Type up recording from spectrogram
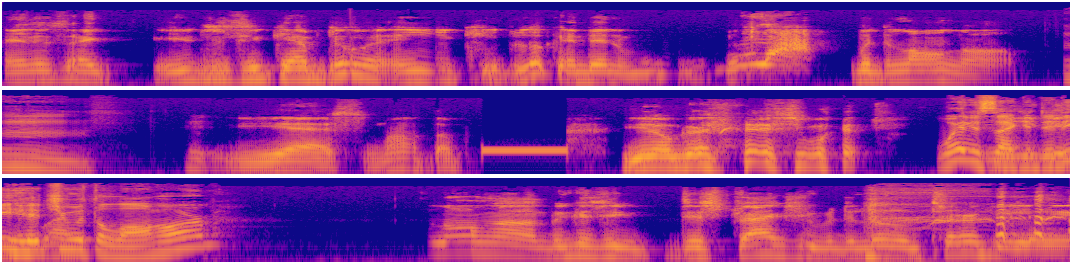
and it's like you just he kept doing it, and you keep looking, then whop with the long arm. Mm. Yes, mother. You know, good. Wait a second. Did he hit like, you with the long arm? Long arm because he distracts you with the little turkey leg.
